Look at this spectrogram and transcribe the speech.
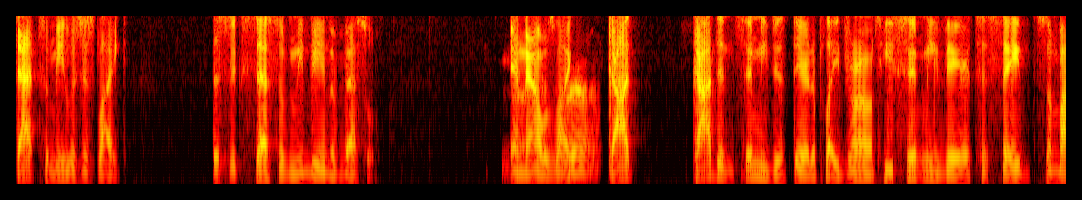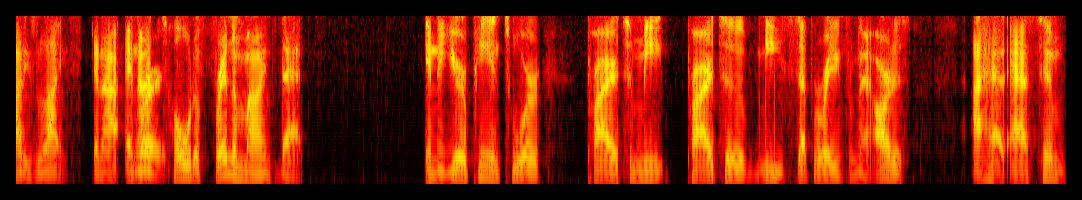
that to me was just like the success of me being a vessel. And Nah, I was like, real. God, God didn't send me just there to play drums. He sent me there to save somebody's life. And I and I told a friend of mine that in the European tour prior to me prior to me separating from that artist, I had asked him,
